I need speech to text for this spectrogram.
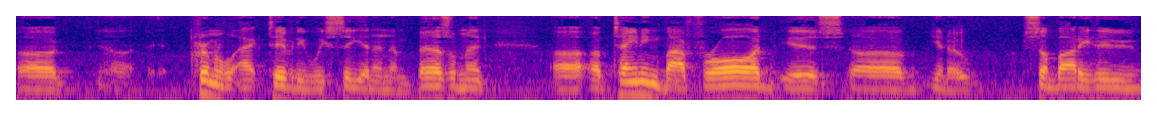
uh, criminal activity we see in an embezzlement. obtaining by fraud is, you know, somebody who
